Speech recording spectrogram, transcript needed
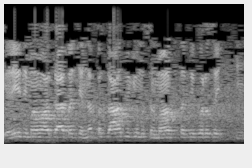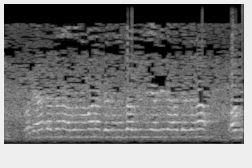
یعنی امام چاہتا ہے نقص دعات بھی کہ مسلمان تکلیف اور صحیح وحدثنا ابو نعمان حدثنا ثابت بن يزيد حدثنا قال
